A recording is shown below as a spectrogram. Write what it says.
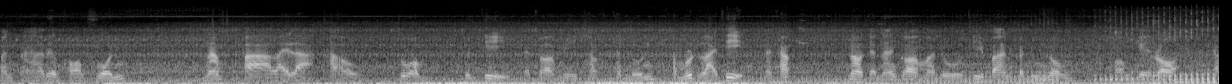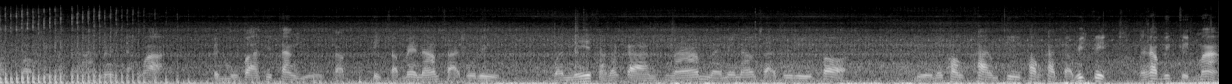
ปัญหาเรื่องของฝน น้ำป่าไหลหลากเข้าท่วมพื้นที่ แล้วก็มีถนนชำรุดหลายที่นะครับ นอกจากนั้นก็มาดูที่บ้านกระดุมนงของเกรอ ว่าเป็นหมู่บ้านที่ตั้งอยู่กับติดกับแม่น้ำสายบุรี วันนี้สถานการณ์น้ำในแม่น้ำสายบุรีก็อยู่ในค่อนข้างที่ค่อนข้างจะวิกฤตนะครับ วิกฤตมาก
